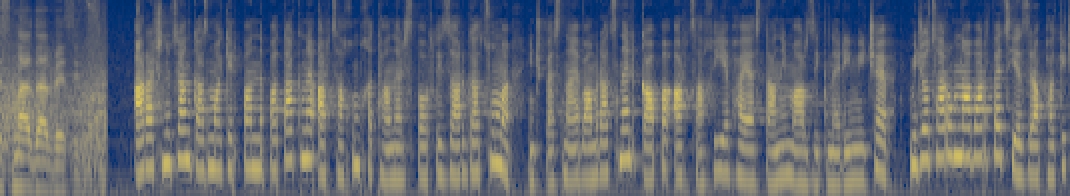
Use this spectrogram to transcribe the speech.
այս մադարվեսից։ Առաջնության կազմակերպման նպատակն է Արցախում խթանել սպորտի զարգացումը, ինչպես նաև ամրացնել կապը Արցախի եւ Հայաստանի մարզիկների միջև։ Միջոցառումն ավարտվեց եզրափակիչ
